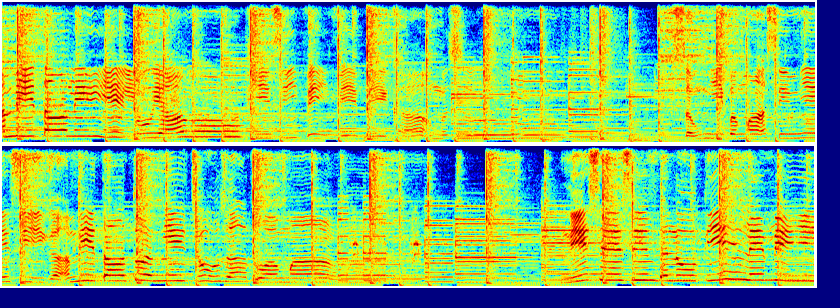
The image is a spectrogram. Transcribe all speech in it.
အမေတော်လေးရဲ့လူရကိုဖြည့်စည်းပေးနေပေခါမဆူစုံကြီးပမအစင်မြေစီကအမေတော်တို့မြေကြိုးစားသွားမှာနေစေစင်ဘလို့ပြင်းလဲမင်းရင်ငွေငါ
